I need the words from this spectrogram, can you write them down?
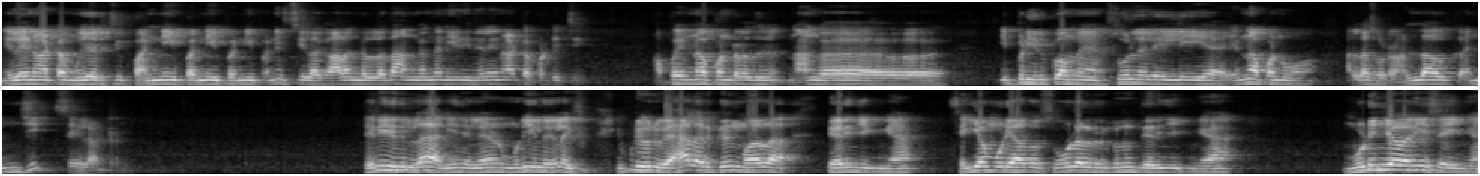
நிலைநாட்ட முயற்சி பண்ணி பண்ணி பண்ணி பண்ணி சில காலங்களில் தான் அங்கங்கே நீதி நிலைநாட்டப்பட்டுச்சு. அப்போ என்ன பண்ணுறது நாங்கள் இப்படி இருக்கோமே சூழ்நிலை இல்லையே என்ன பண்ணுவோம்? அல்லாஹ் சொல்கிறோம் அல்லாவுக்கு அஞ்சு செயலாற்றுங்க தெரியுதுல்ல நீ முடியல. இப்படி ஒரு வேலை இருக்குதுன்னு முதல்ல தெரிஞ்சுக்கங்க. செய்ய முடியாத சூழல் இருக்குன்னு தெரிஞ்சுக்கங்க. முடிஞ்ச வரையும் செய்யுங்க.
